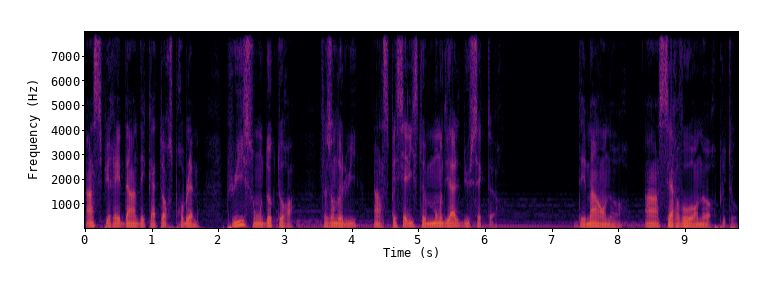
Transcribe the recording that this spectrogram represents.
inspiré d'un des 14 problèmes, puis son doctorat, faisant de lui un spécialiste mondial du secteur. Des mains en or, un cerveau en or plutôt.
